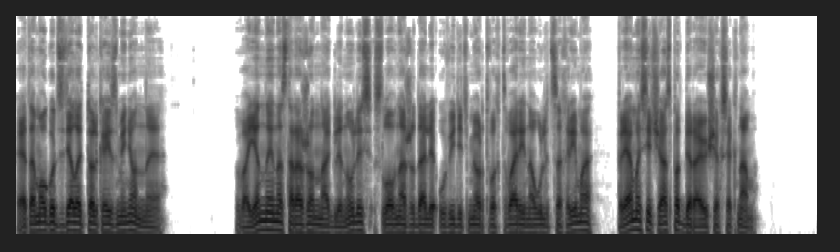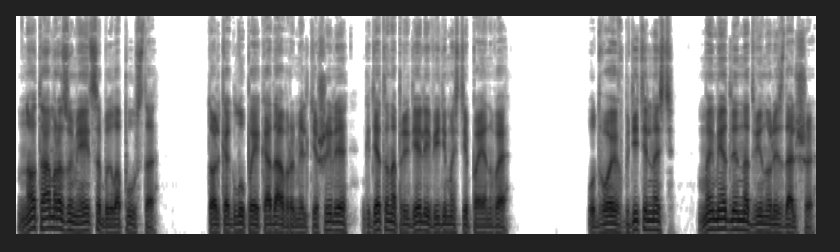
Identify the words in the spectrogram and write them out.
Это могут сделать только измененные. Военные настороженно оглянулись, словно ожидали увидеть мертвых тварей на улицах Рима, прямо сейчас подбирающихся к нам. Но там, разумеется, было пусто. Только глупые кадавры мельтешили где-то на пределе видимости ПНВ. Удвоив бдительность, мы медленно двинулись дальше.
